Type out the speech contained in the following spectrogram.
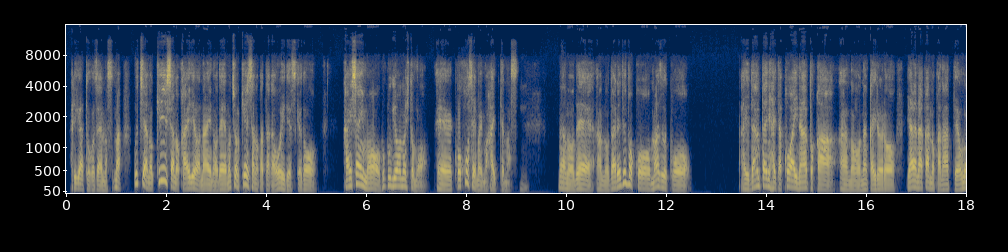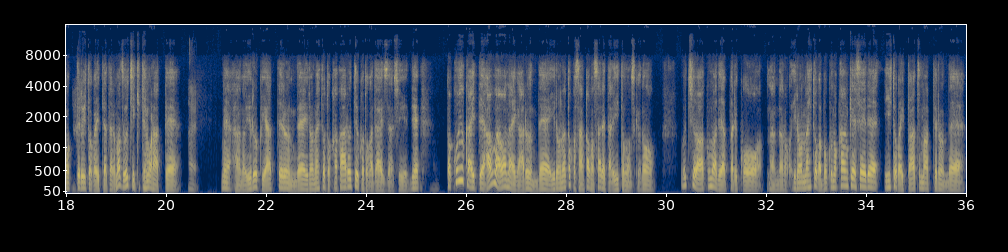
ありがとうございます。まあ、うちあの経営者の会ではないので、もちろん経営者の方が多いですけど、会社員も副業の人も、えー高校生も今入ってますうん。なので、あの、誰でもこう、まずこう、ああいう団体に入ったら怖いなとか、あの、なんかいろいろやらなあかんのかなって思ってる人がいてたら、まずうち来てもらって、はい。ね、あの、ゆるくやってるんで、いろんな人と関わるということが大事だし、で、やっぱこういう会って合う合わないがあるんで、いろんなとこ参加もされたらいいと思うんですけど、うちはあくまでやっぱりこう、なんだろう、いろんな人が僕の関係性でいい人がいっぱい集まってるんで、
